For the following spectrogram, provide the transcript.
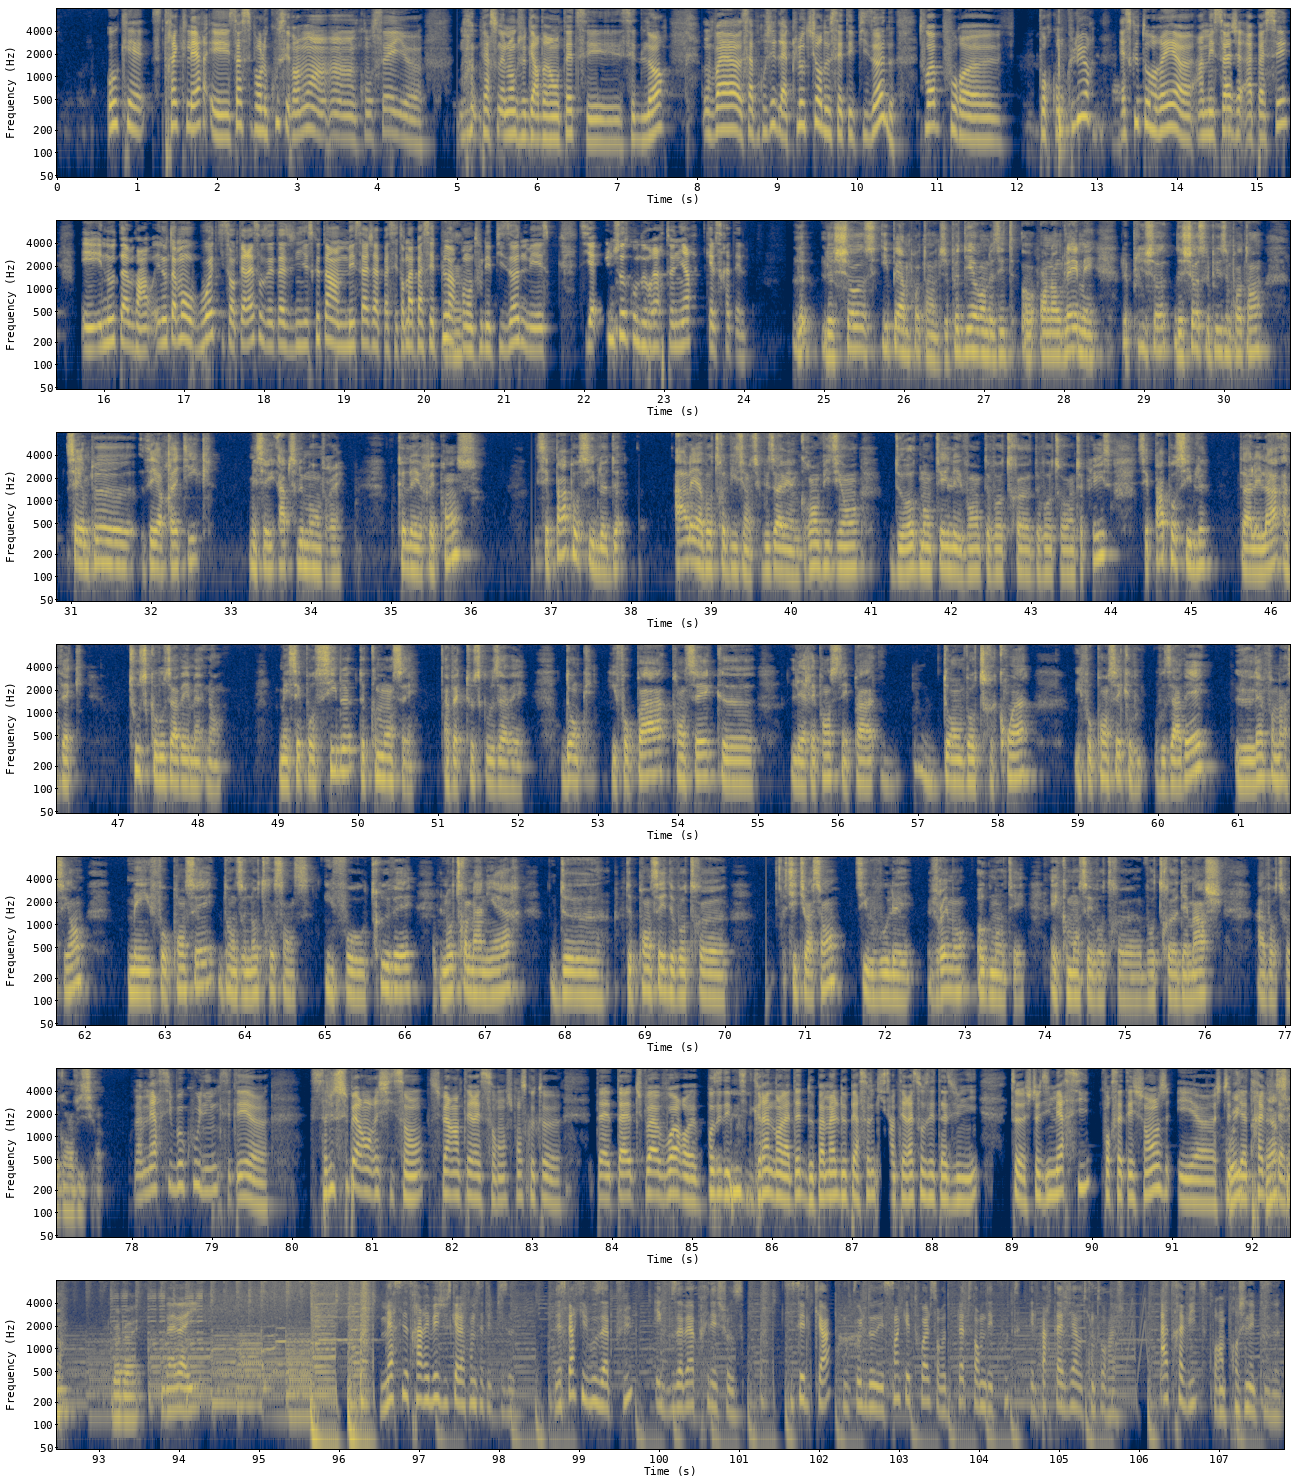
Ok, c'est très clair. Et ça, c'est pour le coup, c'est vraiment un, conseil euh, personnellement que je garderai en tête, c'est c'est de l'or. On va s'approcher de la clôture de cet épisode. Toi, pour euh, pour conclure, est-ce que tu aurais euh, un message à passer et, notamment et notamment aux boîtes qui s'intéressent aux États-Unis Est-ce que tu as un message à passer? T'en as passé plein pendant tout l'épisode, mais s'il y a une chose qu'on devrait retenir, quelle serait-elle? Le, chose hyper importante, je peux dire en, en anglais, mais le plus, le chose le plus important, c'est un peu théorétique, mais c'est absolument vrai que les réponses, c'est pas possible de aller à votre vision. Si vous avez une grande vision d'augmenter les ventes de votre, de votre entreprise, c'est pas possible d'aller là avec tout ce que vous avez maintenant. Mais c'est possible de commencer avec tout ce que vous avez. Donc, il faut pas penser que les réponses n'est pas dans votre coin. Il faut penser que vous avez l'information, mais il faut penser dans un autre sens il faut trouver une autre manière de, penser de votre situation si vous voulez vraiment augmenter et commencer votre, votre démarche à votre grande vision. Bah, merci beaucoup, Link. C'était euh, super enrichissant, super intéressant. Je pense que tu vas avoir euh, posé des petites graines dans la tête de pas mal de personnes qui s'intéressent aux États-Unis. Je te dis merci pour cet échange et euh, je te dis à très vite. Merci. Bye bye. Bye bye. Merci d'être arrivé jusqu'à la fin de cet épisode. J'espère qu'il vous a plu et que vous avez appris des choses. Si c'est le cas, vous pouvez lui donner 5 étoiles sur votre plateforme d'écoute et le partager à votre entourage. À très vite pour un prochain épisode.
